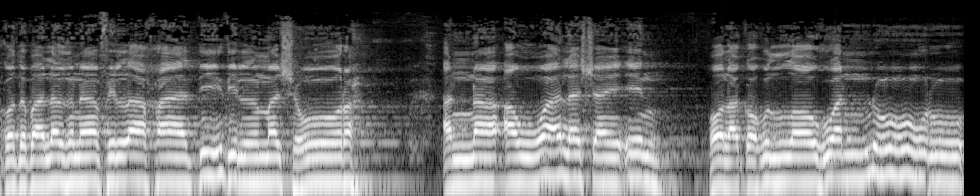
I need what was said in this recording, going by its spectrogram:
وقد بلغنا في الأحاديث المشهورة أن أول شيء خلقه الله النور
